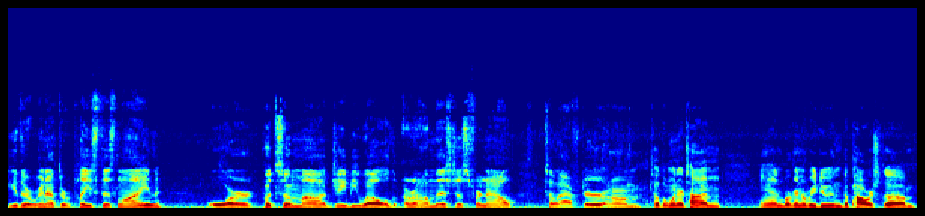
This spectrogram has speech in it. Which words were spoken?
either we're gonna have to replace this line or put some uh, JB Weld around this just for now till after um, till the winter time. And we're gonna redo the power um,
